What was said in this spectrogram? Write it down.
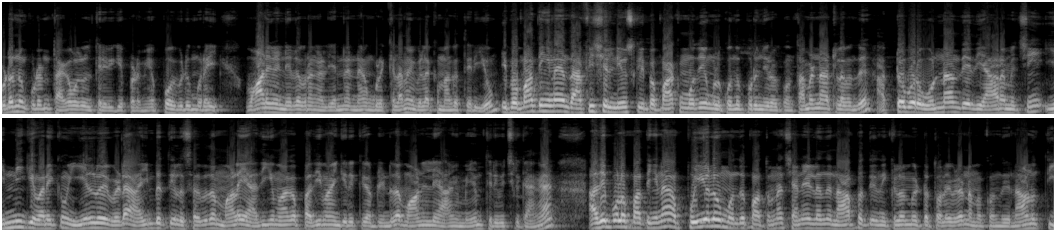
உடனுக்குடன் தகவல்கள் தெரிவிக்கப்படும். எப்போ விடுமுறை வானிலை நிலவரங்கள் என்னென்ன உங்களுக்கு எல்லாமே விளக்கமாக தெரியும். இப்போ பார்த்தீங்கன்னா இந்த அஃபிஷியல் நியூஸ் கிளிப்பை பார்க்கும்போதே உங்களுக்கு வந்து புரிஞ்சிருக்கும். தமிழ்நாட்டில் வந்து அக்டோபர் ஒன்றாம் தேதி ஆரம்பித்து இன்னைக்கு வரைக்கும் இயல்பை விட ஐம்பத்தி ஏழு சதவீதம் மழை அதிகமாக பதிவாங்கியிருக்கு அப்படின்றத வானிலை ஆய்வு மையம் தெரிவிச்சிருக்காங்க. அதே போல் பார்த்தீங்கன்னா புயலும் வந்து பார்த்தோம்னா சென்னையிலேருந்து நாற்பத்தைந்து கிலோமீட்டர் தொலைவில் நமக்கு வந்து நானூற்றி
